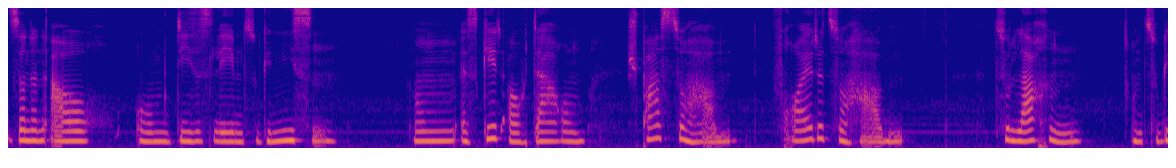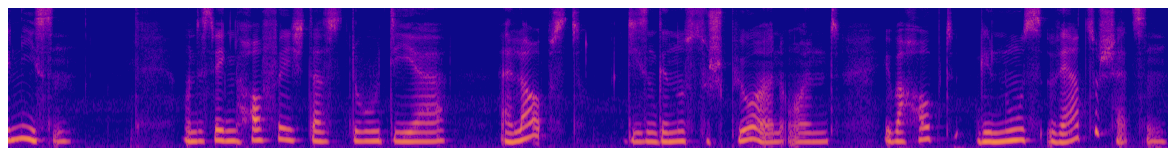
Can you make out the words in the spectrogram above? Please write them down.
sondern auch um dieses Leben zu genießen. Um, es geht auch darum, Spaß zu haben, Freude zu haben, zu lachen und zu genießen. Und deswegen hoffe ich, dass du dir erlaubst, diesen Genuss zu spüren und überhaupt Genuss wertzuschätzen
